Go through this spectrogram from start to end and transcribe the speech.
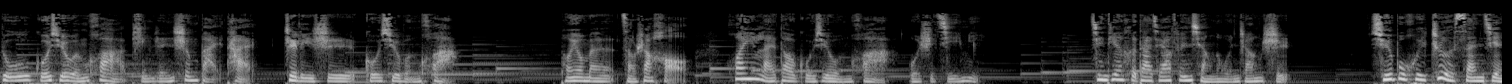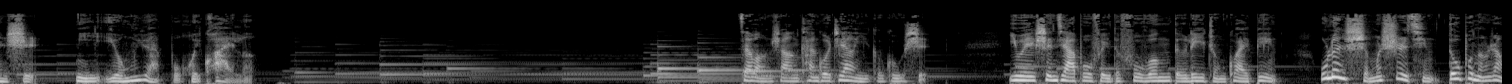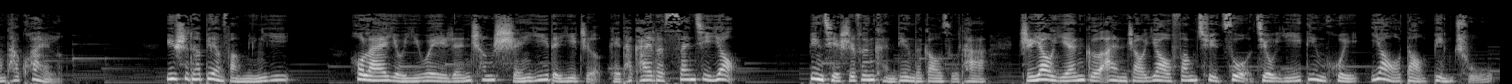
读国学文化，品人生百态。这里是国学文化，朋友们早上好，欢迎来到国学文化，我是吉米。今天和大家分享的文章是：学不会这三件事，你永远不会快乐。在网上看过这样一个故事：一位身价不菲的富翁得了一种怪病，无论什么事情都不能让他快乐。于是他遍访名医，后来有一位人称神医的医者给他开了三剂药，并且十分肯定的告诉他，只要严格按照药方去做，就一定会药到病除。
